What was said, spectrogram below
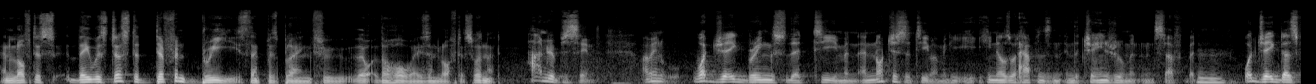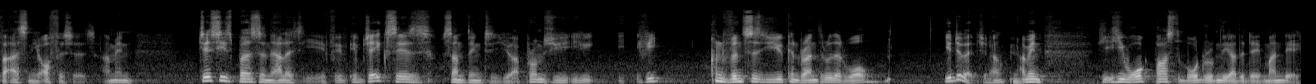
and Loftus, there was just a different breeze that was blowing through the, the hallways in Loftus, wasn't it? Hundred percent. I mean, what Jake brings to that team, and, and not just the team. I mean, he he knows what happens in, in the change room and, and stuff. But what Jake does for us in the offices, I mean, just his personality. If, if if Jake says something to you, I promise you, you if he convinces you you can run through that wall, you do it. You know. I mean, he he walked past the boardroom the other day, Monday,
